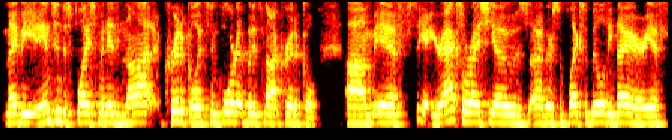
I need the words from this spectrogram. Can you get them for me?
maybe engine displacement is not critical, it's important, but it's not critical. Um, if your axle ratios, uh, there's some flexibility there. If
